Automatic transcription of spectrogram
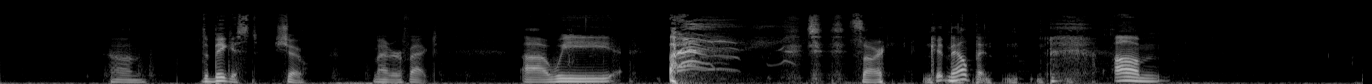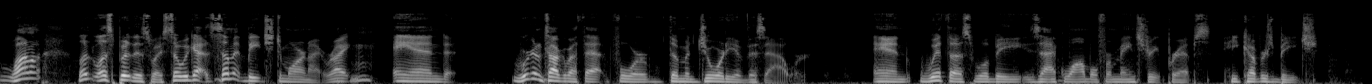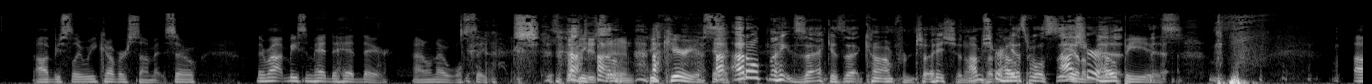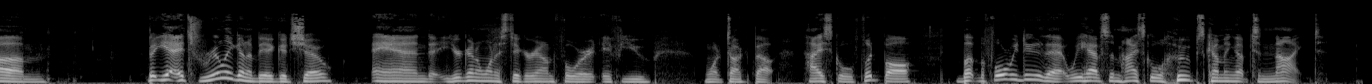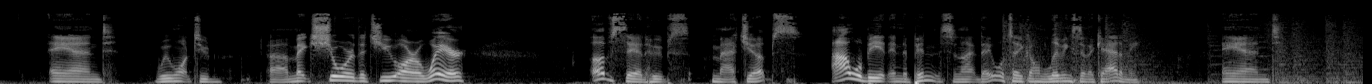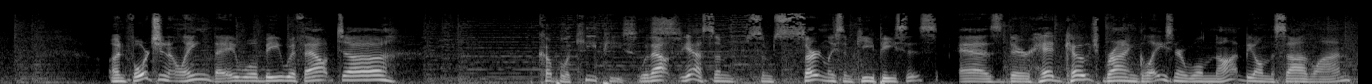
Um, the biggest show, matter of fact. Uh, we sorry, couldn't help it. Um, why don't let, let's put it this way? So we got Summit Beech tomorrow night, right? And we're going to talk about that for the majority of this hour. And with us will be Zach Womble from Main Street Preps. He covers beech. Obviously, we cover Summit, so there might be some head to head there. I don't know. We'll see. Not too soon. be curious. I, I don't think Zach is that confrontational. I'm sure. I hope, guess we'll see. I sure hope he is. um, but yeah, it's really going to be a good show, and you're going to want to stick around for it if you want to talk about high school football. But before we do that, we have some high school hoops coming up tonight, and we want to uh, make sure that you are aware of said hoops matchups. I will be at Independence tonight. They will take on Livingston Academy. And unfortunately, they will be without uh, couple of key pieces. without yeah some some certainly some key pieces as their head coach Brian Glazner will not be on the sideline.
